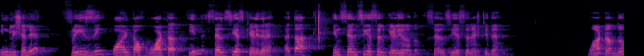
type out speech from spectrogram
ಇಂಗ್ಲೀಷಲ್ಲಿ freezing point of water in Celsius ಕೇಳಿದ್ದಾನೆ. ಆಯಿತಾ? ಇನ್ ಸೆಲ್ಸಿಯಸ್ಸಲ್ಲಿ ಕೇಳಿರೋದು. ಸೆಲ್ಸಿಯಸ್ಸಲ್ಲಿ ಎಷ್ಟಿದೆ? ವಾಟರ್ದು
